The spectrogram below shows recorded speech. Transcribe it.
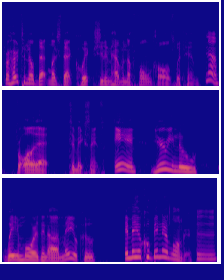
for her to know that much that quick. She didn't have enough phone calls with him No. for all of that to make sense. And Yuri knew way more than uh, Mayoku, and Mayoku been there longer. Mm.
